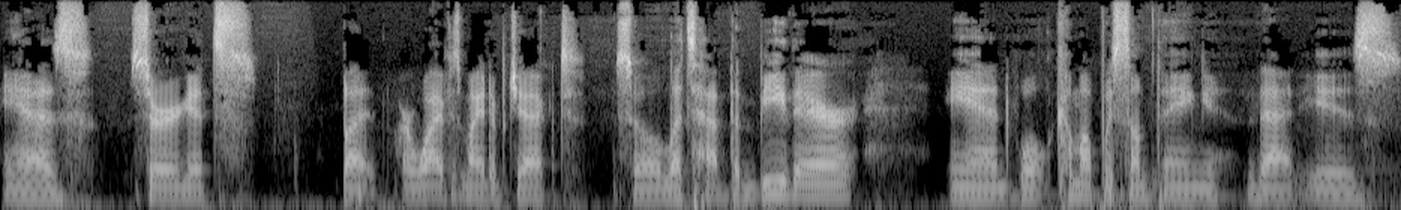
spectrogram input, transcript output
as surrogates, but our wives might object, so let's have them be there and we'll come up with something that is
